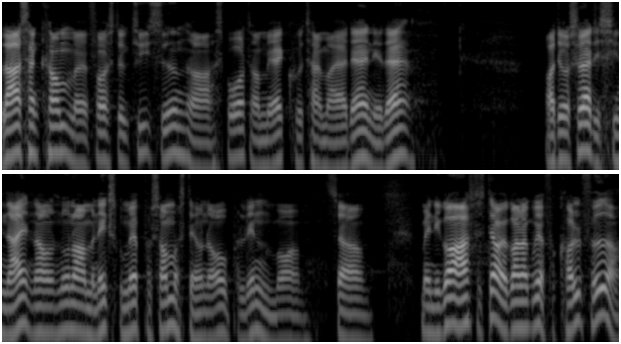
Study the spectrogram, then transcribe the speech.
Lars han kom øh, for et stykke tid siden og spurgte, om jeg ikke kunne tage mig af dagen i dag. Og det var svært at sige nej, når, nu når man ikke skulle med på sommerstævne over på Lindenborg. Så, men i går aftes, der var jeg godt nok ved at få kolde fødder.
